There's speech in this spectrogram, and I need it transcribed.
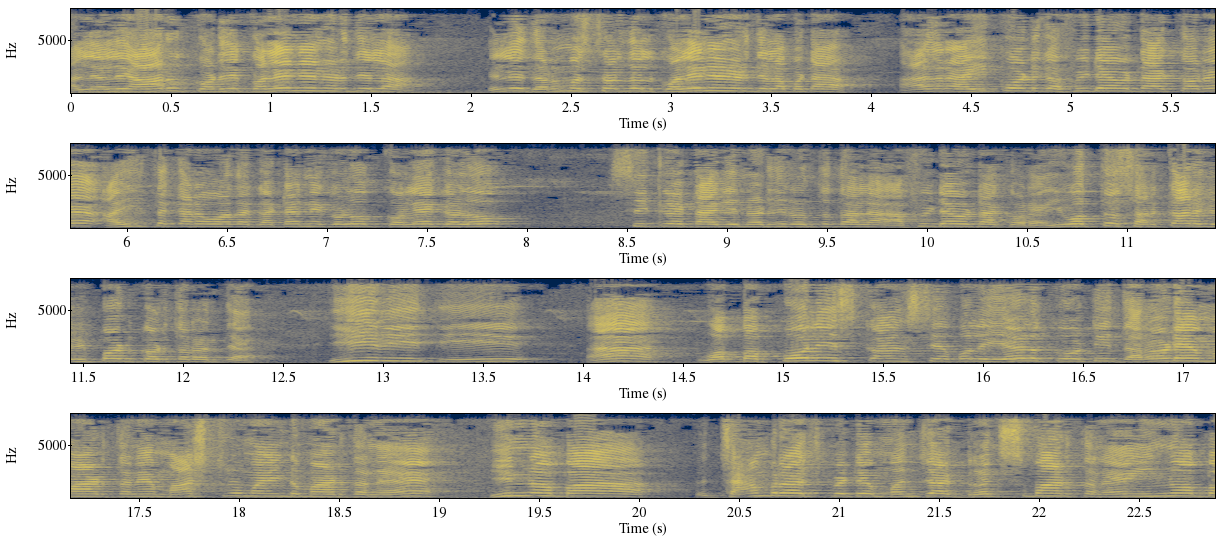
ಅಲ್ಲಿ ಯಾರು ಕೊಡದೆ ಕೊಲೆನೇ ನಡೆದಿಲ್ಲ. ಎಲ್ಲಿ ಧರ್ಮಸ್ಥಳದಲ್ಲಿ ಕೊಲೆನೇ ನಡೆದಿಲ್ಲ, ಬಟ್ ಆದ್ರೆ ಹೈಕೋರ್ಟ್ಗೆ ಅಫಿಡೇವಿಟ್ ಹಾಕೋರೆ ಅಹಿತಕರವಾದ ಘಟನೆಗಳು, ಕೊಲೆಗಳು ಸೀಕ್ರೆಟ್ ಆಗಿ ನಡೆದಿರುವಂಥದ್ದು ಅಲ್ಲ ಅಫಿಡೇವಿಟ್ ಹಾಕೋರೆ ಇವತ್ತು ಸರ್ಕಾರಕ್ಕೆ ರಿಪೋರ್ಟ್ ಕೊಡ್ತಾರಂತೆ. ಈ ರೀತಿ ಒಬ್ಬ ಪೊಲೀಸ್ ಕಾನ್ಸ್ಟೇಬಲ್ ಏಳು ಕೋಟಿ ದರೋಡೆ ಮಾಡ್ತಾನೆ, ಮಾಸ್ಟರ್ ಮೈಂಡ್ ಮಾಡ್ತಾನೆ, ಇನ್ನೊಬ್ಬ ಚಾಮರಾಜಪೇಟೆ ಮಂಜ ಡ್ರಗ್ಸ್ ಮಾಡ್ತಾನೆ, ಇನ್ನೊಬ್ಬ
